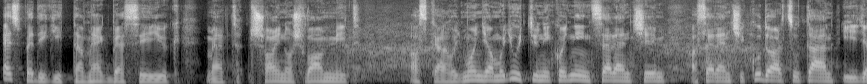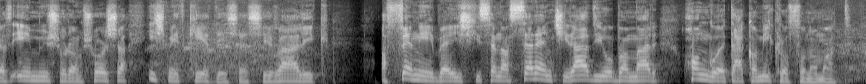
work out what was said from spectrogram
ez pedig itt a megbeszéljük, mert sajnos van mit. Azt kell, hogy mondjam, hogy úgy tűnik, hogy nincs szerencsém a szerencsi kudarc után, így az én műsorom sorsa ismét kérdésessé válik. A fenébe is, hiszen a szerencsi rádióban már hangolták a mikrofonomat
